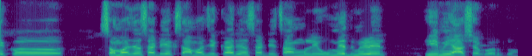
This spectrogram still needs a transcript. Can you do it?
एक समाजासाठी एक सामाजिक कार्यासाठी चांगली उमेद मिळेल ही मी आशा करतो.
